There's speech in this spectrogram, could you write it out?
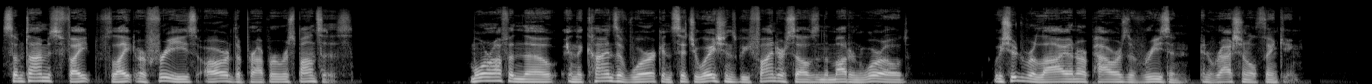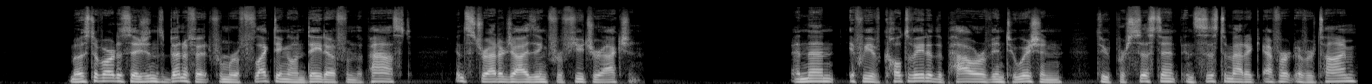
Sometimes fight, flight, or freeze are the proper responses. More often, though, in the kinds of work and situations we find ourselves in the modern world, we should rely on our powers of reason and rational thinking. Most of our decisions benefit from reflecting on data from the past and strategizing for future action. And then, if we have cultivated the power of intuition through persistent and systematic effort over time,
